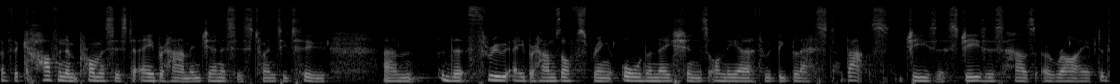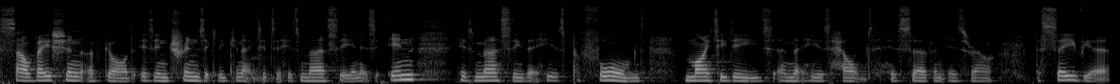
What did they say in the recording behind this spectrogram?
of the covenant promises to Abraham in Genesis 22 um, that through Abraham's offspring, all the nations on the earth would be blessed. That's Jesus. Jesus has arrived. The salvation of God is intrinsically connected to his mercy, and it's in his mercy that he has performed mighty deeds and that he has helped his servant Israel. The Savior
